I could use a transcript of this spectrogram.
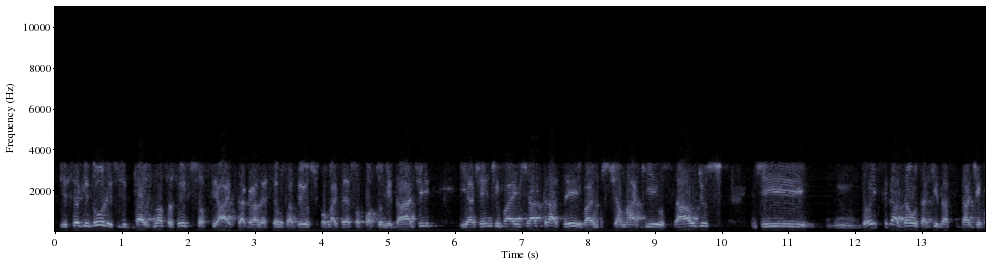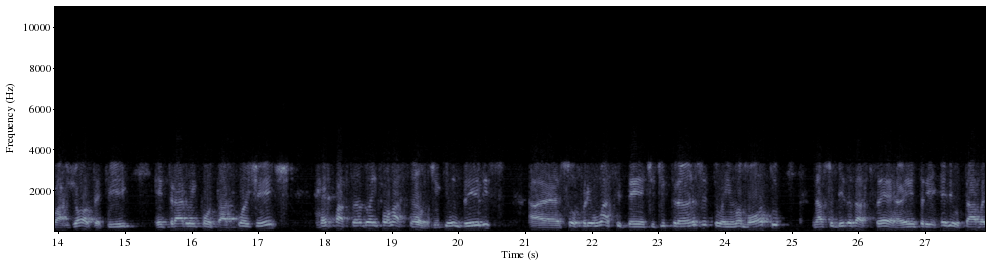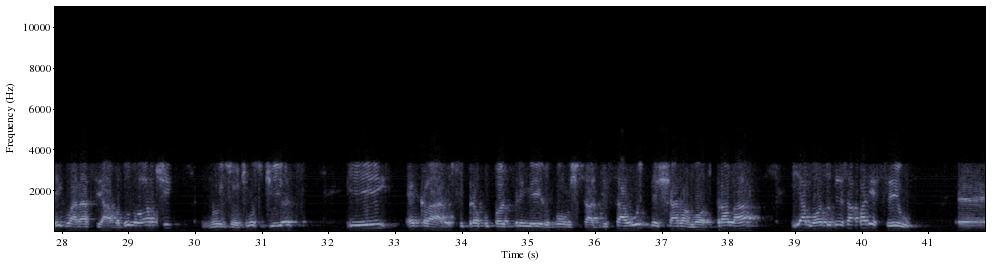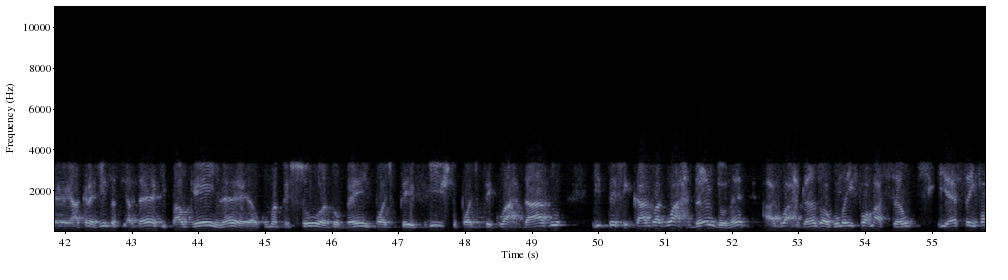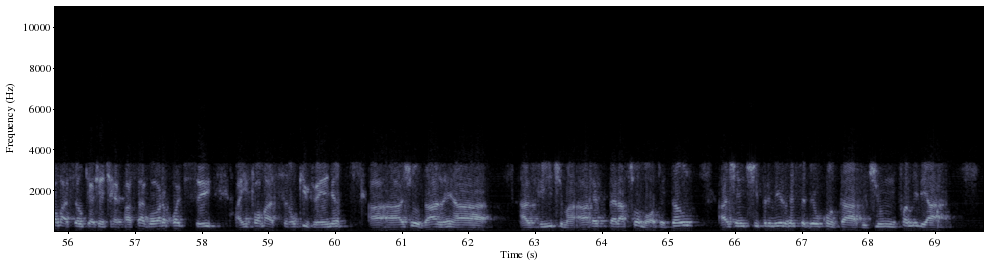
e seguidores de, das nossas redes sociais. Agradecemos a Deus por mais essa oportunidade e a gente vai já trazer, vamos chamar aqui os áudios de dois cidadãos aqui da cidade de Varjota que entraram em contato com a gente, repassando a informação de que um deles ah, sofreu um acidente de trânsito em uma moto na subida da serra entre Eliutaba e Guaraciaba do Norte nos últimos dias e, é claro, se preocupando primeiro com o estado de saúde, deixaram a moto para lá e a moto desapareceu. É, Acredita-se até que alguém, né, alguma pessoa do bem pode ter visto, pode ter guardado e ter ficado aguardando, né, aguardando alguma informação e essa informação que a gente repassa agora pode ser a informação que venha a, ajudar, né, a, a vítima a recuperar sua moto. Então, a gente primeiro recebeu o contato de um familiar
